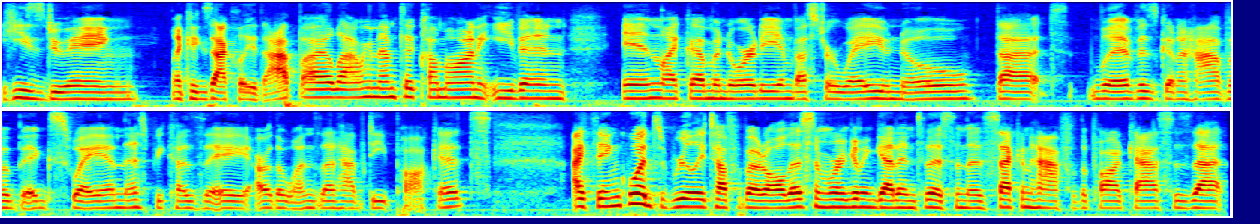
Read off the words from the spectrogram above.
he's doing like exactly that by allowing them to come on even in like a minority investor way you know that LIV is going to have a big sway in this because they are the ones that have deep pockets. I think what's really tough about all this and we're going to get into this in the second half of the podcast is that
